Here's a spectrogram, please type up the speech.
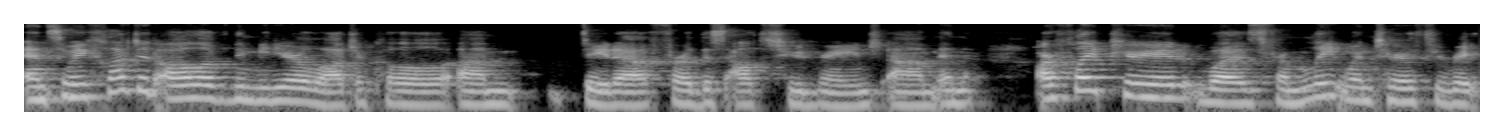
And so we collected all of the meteorological um, data for this altitude range. Um, and our flight period was from late winter through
